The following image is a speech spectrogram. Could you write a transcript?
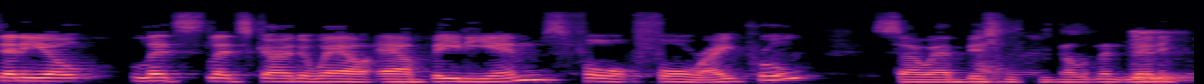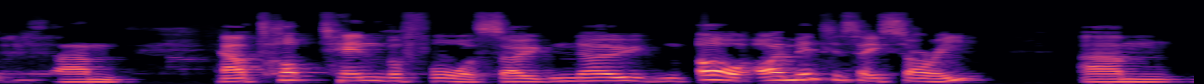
danielle let's let's go to our our bdms for for april so our business development managers um our top 10 before. So, no, oh, I meant to say sorry. Um,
